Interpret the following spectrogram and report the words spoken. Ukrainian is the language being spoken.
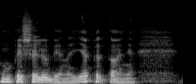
Ну, Пише людина, є питання,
